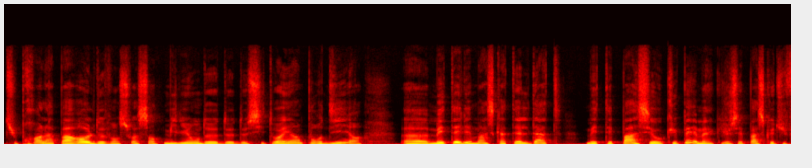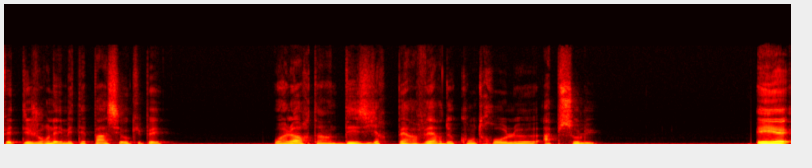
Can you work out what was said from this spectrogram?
tu, prends la parole devant 60 millions de, citoyens pour dire euh, mettez les masques à telle date, mais t'es pas assez occupé mec, je sais pas ce que tu fais de tes journées, mais t'es pas assez occupé ou alors tu un désir pervers de contrôle euh, absolu. Et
